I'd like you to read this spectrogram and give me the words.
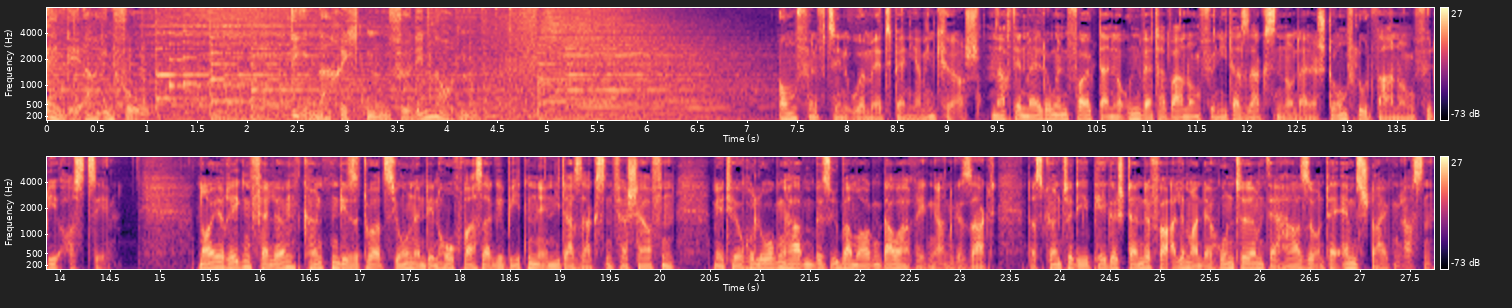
NDR Info. Die Nachrichten für den Norden. Um 15 Uhr mit Benjamin Kirsch. Nach den Meldungen folgt eine Unwetterwarnung für Niedersachsen und eine Sturmflutwarnung für die Ostsee. Neue Regenfälle könnten die Situation in den Hochwassergebieten in Niedersachsen verschärfen. Meteorologen haben bis übermorgen Dauerregen angesagt. Das könnte die Pegelstände vor allem an der Hunte, der Hase und der Ems steigen lassen.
